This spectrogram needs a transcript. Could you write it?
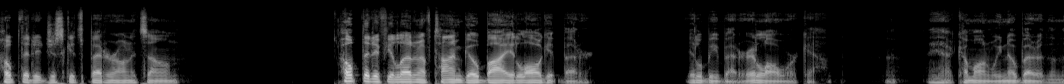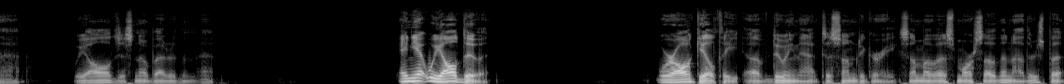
Hope that it just gets better on its own. Hope that if you let enough time go by, it'll all get better. It'll be better. It'll all work out. Yeah, come on. We know better than that. We all just know better than that. And yet we all do it. We're all guilty of doing that to some degree. Some of us more so than others, but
